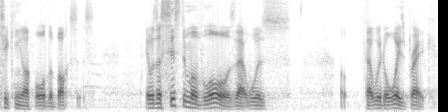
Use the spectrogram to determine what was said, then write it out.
ticking off all the boxes. It was a system of laws that was that would always break.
